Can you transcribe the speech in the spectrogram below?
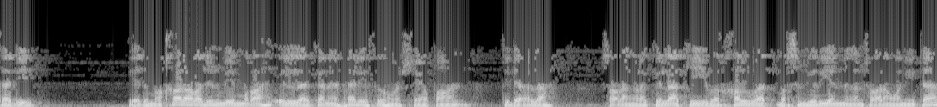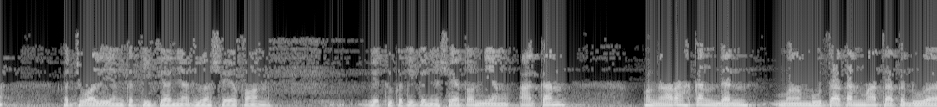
tadi yaitu makhala rajul bi imrah illa kana thalithuhum syaitan tidaklah seorang laki-laki berkhalwat bersendirian dengan seorang wanita kecuali yang ketiganya adalah syaitan. Yaitu ketiganya syaitan yang akan mengarahkan dan membutakan mata kedua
